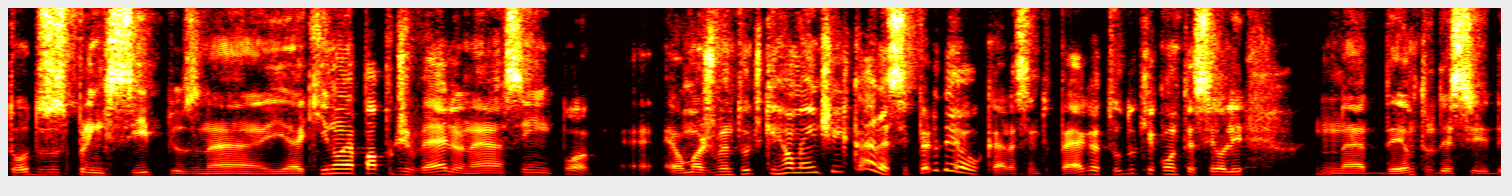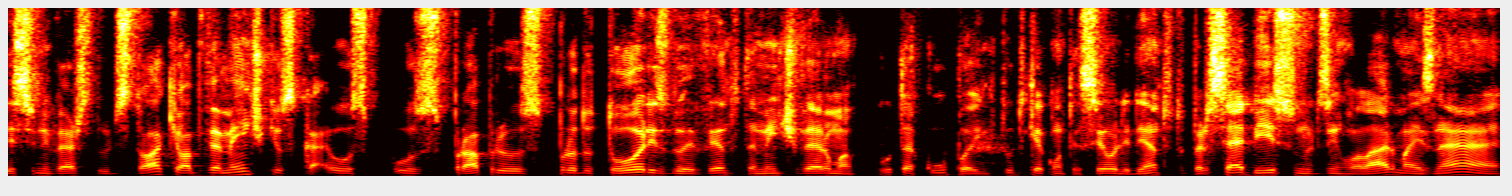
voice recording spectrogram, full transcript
todos os princípios, né? E aqui não é papo de velho, né? Assim, pô, é, é uma juventude que realmente, cara, se perdeu, cara. Assim, tu pega tudo o que aconteceu ali, né, dentro desse, desse universo do Woodstock. Obviamente que os, os, os próprios produtores do evento também tiveram uma puta culpa em tudo que aconteceu ali dentro. Tu percebe isso no desenrolar, mas, né?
